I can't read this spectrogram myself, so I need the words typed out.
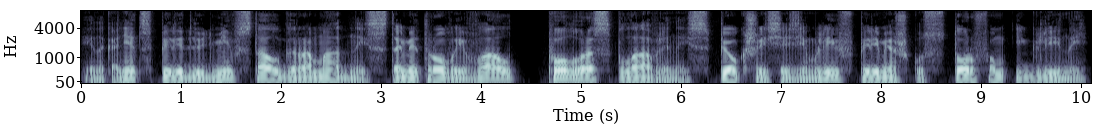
И, наконец, перед людьми встал громадный стометровый вал, полурасплавленный, спекшейся земли вперемешку с торфом и глиной,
